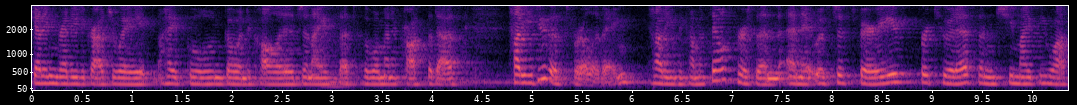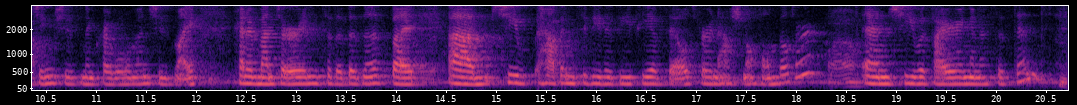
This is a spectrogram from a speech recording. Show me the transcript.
getting ready to graduate high school and go into college. And I said to the woman across the desk, How do you do this for a living? How do you become a salesperson? And it was just very fortuitous. And she might be watching. She's an incredible woman. She's my kind of mentor into the business. But um, she happened to be the VP of sales for a national home builder Wow. and she was hiring an assistant Hmm.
